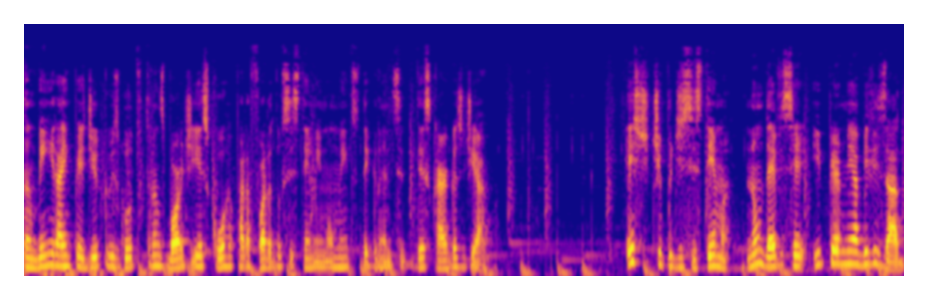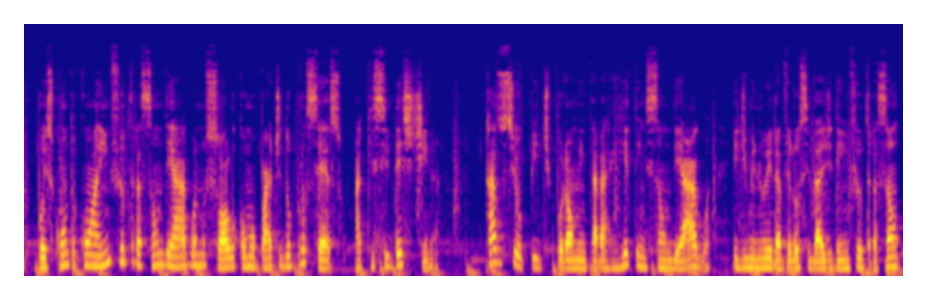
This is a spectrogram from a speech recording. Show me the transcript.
Também irá impedir que o esgoto transborde e escorra para fora do sistema em momentos de grandes descargas de água. Este tipo de sistema não deve ser impermeabilizado, pois conta com a infiltração de água no solo como parte do processo a que se destina. Caso se opte por aumentar a retenção de água e diminuir a velocidade de infiltração,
